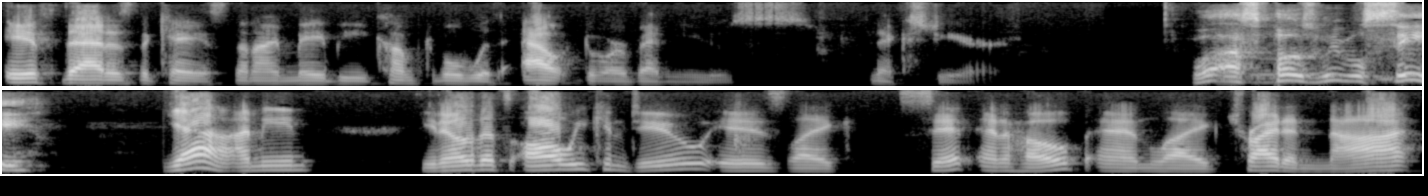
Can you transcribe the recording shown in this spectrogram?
if that is the case, then I may be comfortable with outdoor venues next year. Well, I suppose we will see. Yeah, I mean, you know, that's all we can do is like sit and hope and like try to not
